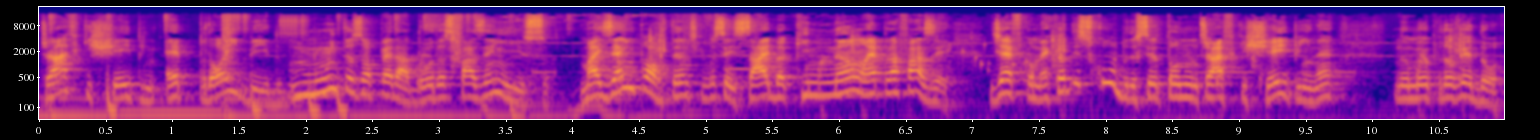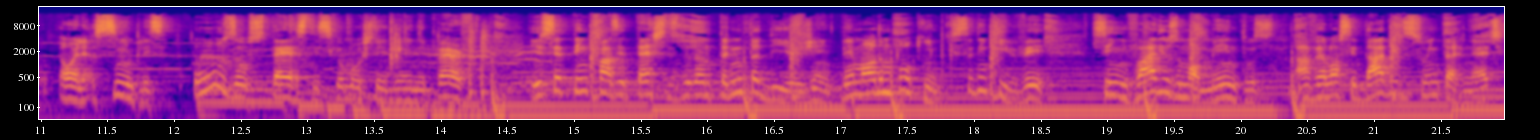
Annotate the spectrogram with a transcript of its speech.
Traffic shaping é proibido. Muitas operadoras fazem isso, mas é importante que vocês saibam que não é para fazer. Jeff, como é que eu descubro se eu estou num traffic shaping, né? no meu provedor. Olha, simples. Usa os testes que eu mostrei do NPerf e você tem que fazer testes durante 30 dias, gente. Demora um pouquinho, porque você tem que ver se em vários momentos a velocidade de sua internet,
